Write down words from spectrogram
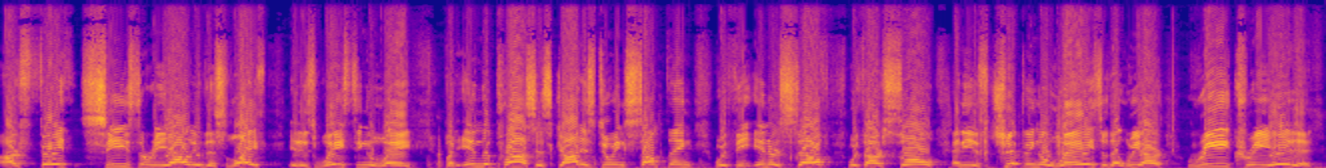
our faith sees the reality of this life. It is wasting away. But in the process, God is doing something with the inner self, with our soul, and He is chipping away so that we are recreated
